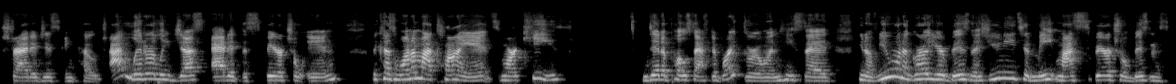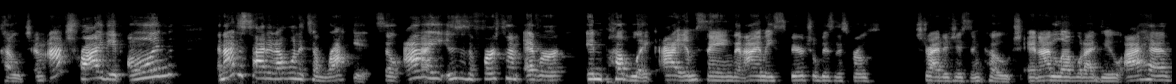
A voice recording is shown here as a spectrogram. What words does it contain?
strategist and coach. I literally just added the spiritual in because one of my clients, Markeith, did a post after breakthrough and he said, you know, if you want to grow your business, you need to meet my spiritual business coach. And I tried it on and I decided I wanted to rock it. So I this is the first time ever in public I am saying that I am a spiritual business growth strategist and coach. And I love what I do. I have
